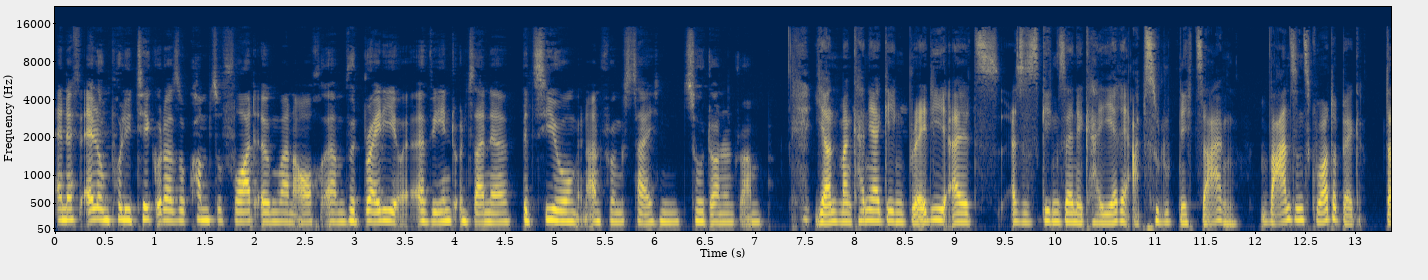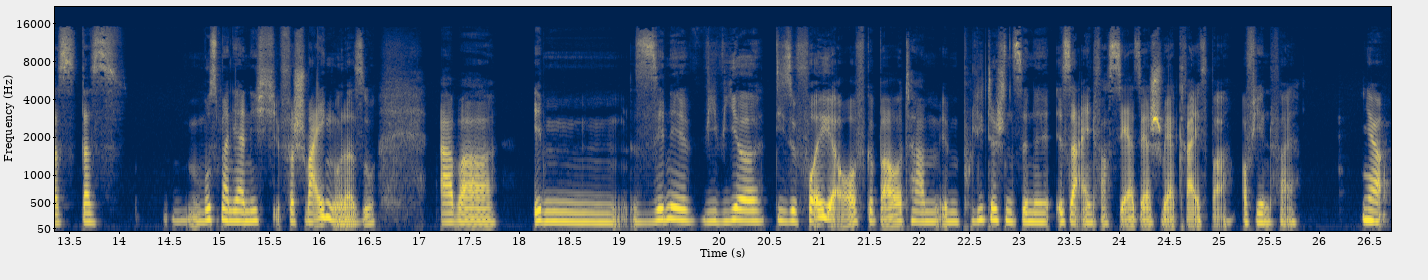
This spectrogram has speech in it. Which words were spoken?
NFL und Politik oder so kommt sofort irgendwann auch, ähm, wird Brady erwähnt und seine Beziehung in Anführungszeichen zu Donald Trump. Ja, und man kann ja gegen Brady als, also gegen seine Karriere absolut nichts sagen. Wahnsinns Quarterback. Das, das muss man ja nicht verschweigen oder so. Aber im Sinne, wie wir diese Folge aufgebaut haben, im politischen Sinne, ist er einfach sehr, sehr schwer greifbar. Auf jeden Fall. Ja.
